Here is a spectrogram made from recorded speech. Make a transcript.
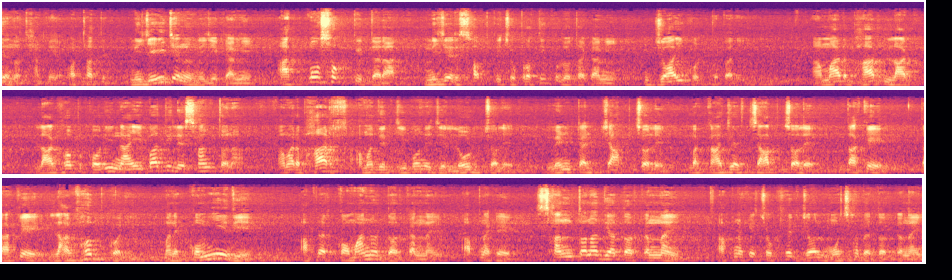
যেন থাকে, অর্থাৎ নিজেই যেন নিজেকে আমি আত্মশক্তির দ্বারা নিজের সব কিছু প্রতিকূলতাকে আমি জয় করতে পারি। আমার ভার লাঘ, লাঘব করি নাইবা দিলে সান্ত্বনা। আমার ভার আমাদের জীবনে যে লোড চলে মেন্টাল চাপ চলে বা কাজের চাপ চলে, তাকে তাকে লাঘব করি মানে কমিয়ে দিয়ে আপনার কমানোর দরকার নাই, আপনাকে সান্ত্বনা দেওয়ার দরকার নাই আপনাকে চোখের জল মোছাবে দরকার নাই।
